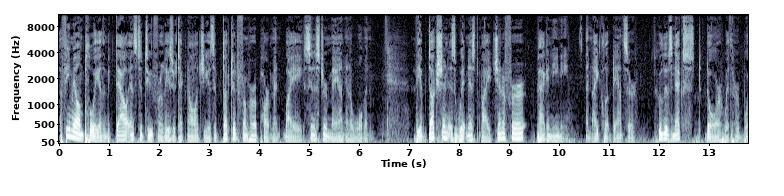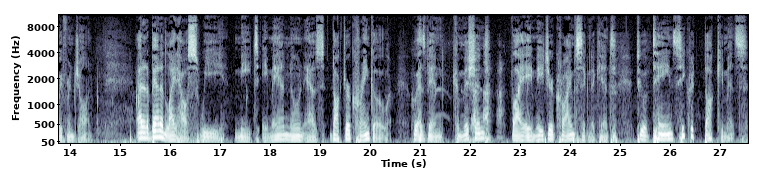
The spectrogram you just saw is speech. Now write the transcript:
A female employee of the McDowell Institute for Laser Technology is abducted from her apartment by a sinister man and a woman. The abduction is witnessed by Jennifer Paganini, a nightclub dancer, who lives next door with her boyfriend John. At an abandoned lighthouse, we meet a man known as Dr. Cranko, who has been commissioned by a major crime syndicate to obtain secret documents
